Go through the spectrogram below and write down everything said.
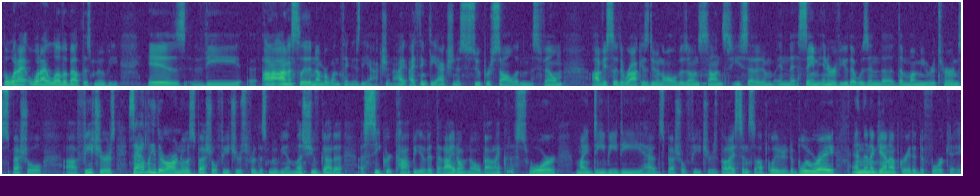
But what I what I love about this movie is the uh, honestly the number one thing is the action. I, I think the action is super solid in this film. Obviously, The Rock is doing all of his own stunts. He said it in, in the same interview that was in the the Mummy Returns special uh, features. Sadly, there are no special features for this movie unless you've got a, a secret copy of it that I don't know about. I could have swore my DVD had special features, but I since upgraded to Blu-ray and then again upgraded to 4K.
